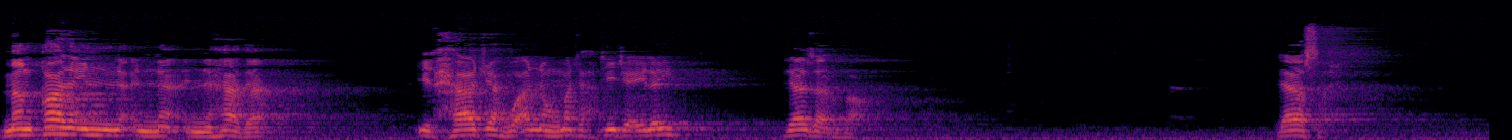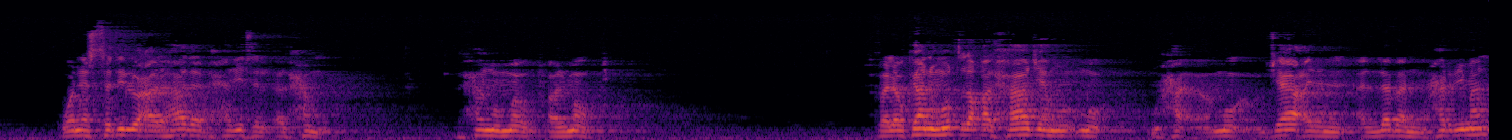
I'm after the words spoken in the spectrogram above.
من قال إن إن إن هذا للحاجة وأنه متى احتيج إليه جاز إرضاعه لا يصح. ونستدل على هذا بحديث الحمو الحمو الموت فلو كان مطلق الحاجة جاعلا اللبن محرما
